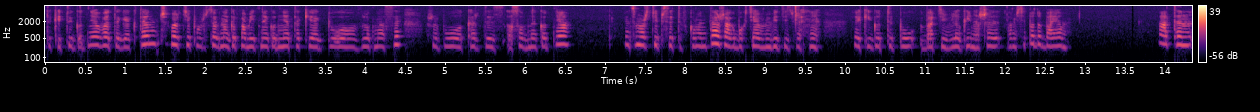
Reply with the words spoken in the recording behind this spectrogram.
takie tygodniowe, tak jak ten, czy wolicie po prostu jak nagrywam jednego dnia, takie jak było vlogmasy, że było każdy z osobnego dnia. Więc możecie pisać to w komentarzach, bo chciałabym wiedzieć właśnie jakiego typu bardziej vlogi nasze Wam się podobają. A ten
